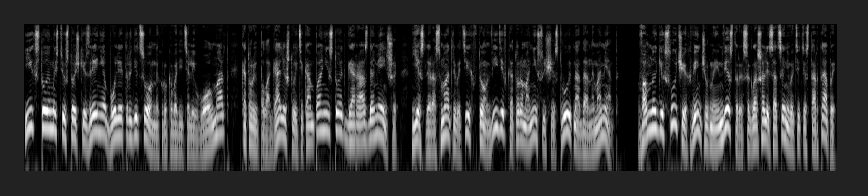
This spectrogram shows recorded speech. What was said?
и их стоимостью с точки зрения более традиционных руководителей Walmart, которые полагали, что эти компании стоят гораздо меньше, если рассматривать их в том виде, в котором они существуют на данный момент – во многих случаях венчурные инвесторы соглашались оценивать эти стартапы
